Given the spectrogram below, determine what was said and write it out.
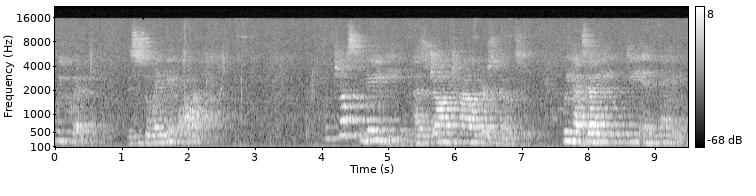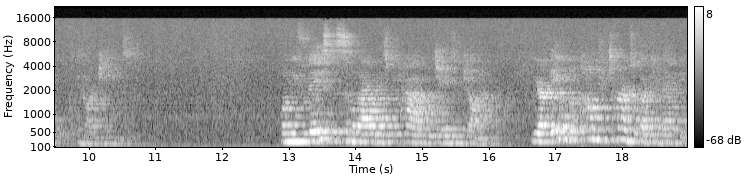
We quit. this is the way we are. But just maybe, as John Childers notes, we have Zebedee DNA in our genes. When we face the similarities we have with James and John, we are able to come to terms with our humanity,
